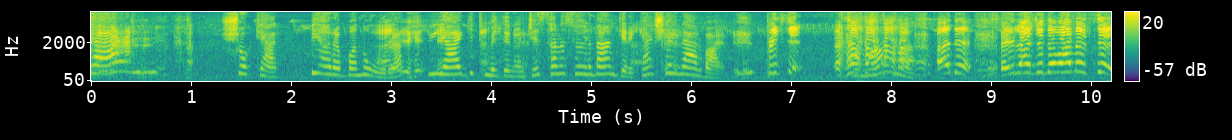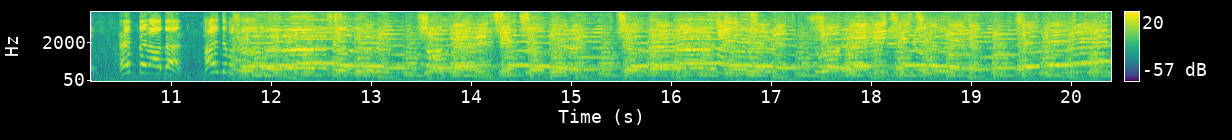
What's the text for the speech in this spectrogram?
Şoker. Şoker. Bir ara bana uğra. Dünyaya gitmeden önce sana söylemem gereken şeyler var. Peki. Tamam mı? Hadi eğlence devam etsin. Hep beraber. Haydi bakalım. Şoker için çıldırın, çıldırın, çıldırın. Şoker için çıldırın, çıldırın.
